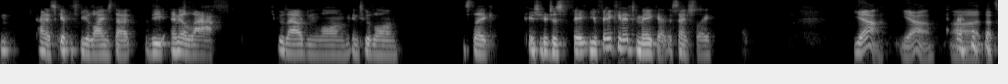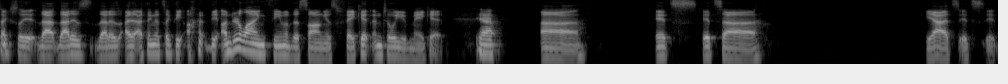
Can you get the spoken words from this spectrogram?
kind of skip a few lines that the and a laugh too loud and long and too long it's like because you're just fake you're faking it to make it essentially yeah yeah uh, that's actually that that is that is I, I think that's like the the underlying theme of this song is fake it until you make it yeah. Uh it's it's uh yeah, it's it's it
